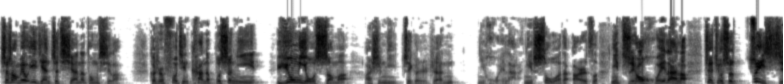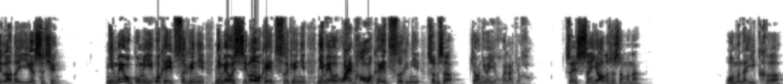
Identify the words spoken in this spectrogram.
身上没有一件值钱的东西了，可是父亲看的不是你拥有什么，而是你这个人，你回来了，你是我的儿子，你只要回来了，这就是最喜乐的一个事情。你没有公义，我可以赐给你；你没有喜乐，我可以赐给你；你没有外袍，我可以赐给你，是不是？只要你愿意回来就好。所以神要的是什么呢？我们的一颗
